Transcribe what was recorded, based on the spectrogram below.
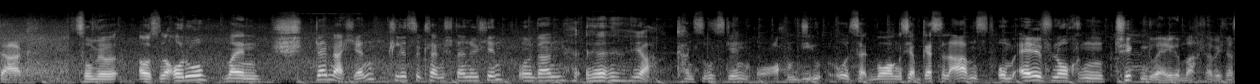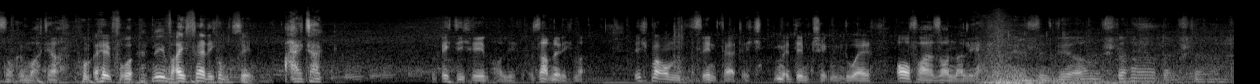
Stark. Jetzt holen wir aus dem Auto mein Ständerchen, klitzekleines Ständelchen. Und dann, äh, ja, kann es losgehen. Oh, um die Uhrzeit morgens. Ich habe gestern abends um 11 noch ein Chicken-Duell gemacht. Habe ich das noch gemacht, ja. Um 11 Uhr. Nee, war ich fertig um 10. Alter, richtig reden, Holly. Sammel dich mal. Ich war um 10 fertig mit dem Chicken-Duell. Auf der Sonderlee. Jetzt sind wir am Start, am Start.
